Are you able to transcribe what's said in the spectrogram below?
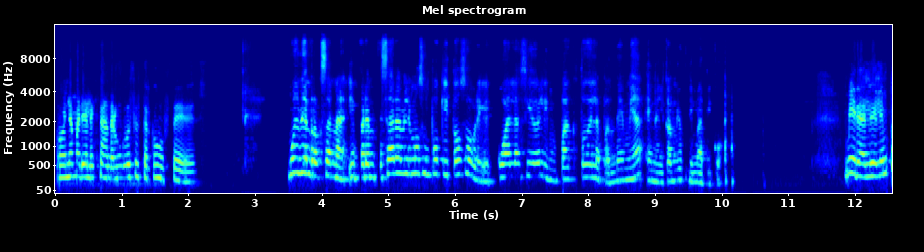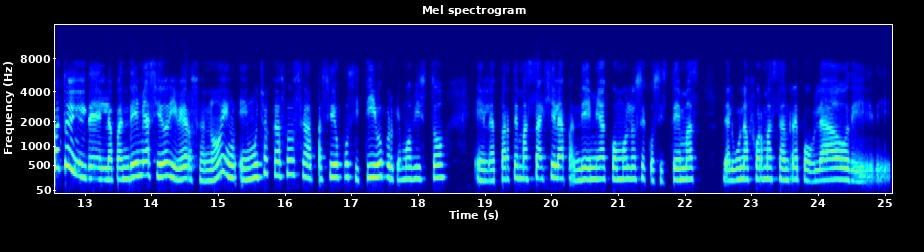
Hola María Alejandra, un gusto estar con ustedes. Muy bien, Roxana. Y para empezar, hablemos un poquito sobre cuál ha sido el impacto de la pandemia en el cambio climático. Mira, el, impacto de, la pandemia ha sido diverso, ¿no? En, muchos casos ha, sido positivo porque hemos visto en la parte más álgida de la pandemia cómo los ecosistemas de alguna forma se han repoblado de,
